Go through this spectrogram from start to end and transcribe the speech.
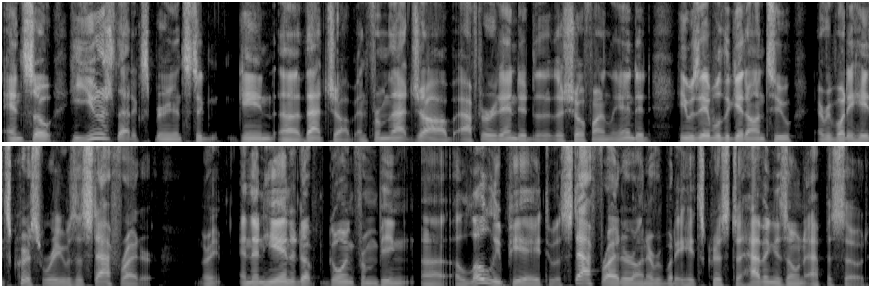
And so he used that experience to gain uh, that job. And from that job after it ended the, the show finally ended he was able to get onto everybody hates chris where he was a staff writer right? And then he ended up going from being uh, a lowly pa to a staff writer on everybody hates chris to having his own episode.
